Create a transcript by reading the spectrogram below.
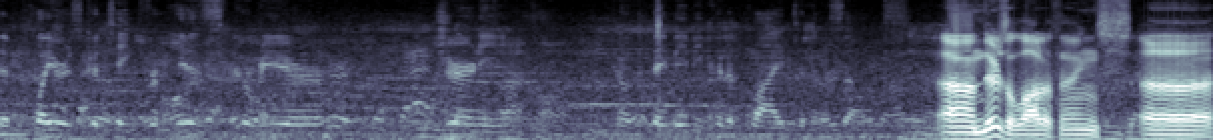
that players could take from his career journey, you know, that they maybe could apply to themselves? Um, there's a lot of things, uh,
